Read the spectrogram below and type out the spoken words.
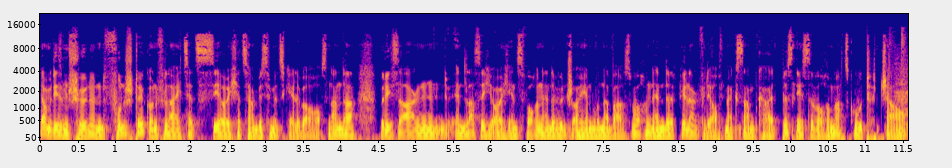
Ja, mit diesem schönen Fundstück und vielleicht setzt ihr euch jetzt ja ein bisschen mit Scalable auch auseinander, würde ich sagen, entlasse ich euch ins Wochenende, wünsche euch ein wunderbares Wochenende. Vielen Dank für die Aufmerksamkeit. Bis nächste Woche. Macht's gut. Ciao.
